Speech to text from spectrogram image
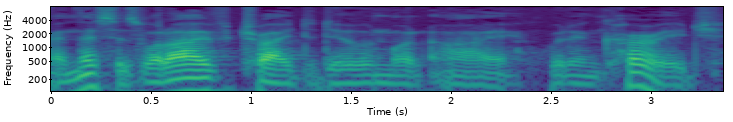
And this is what I've tried to do and what I would encourage.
